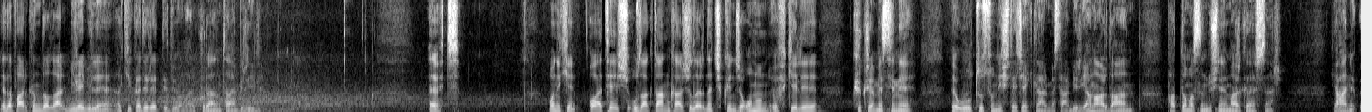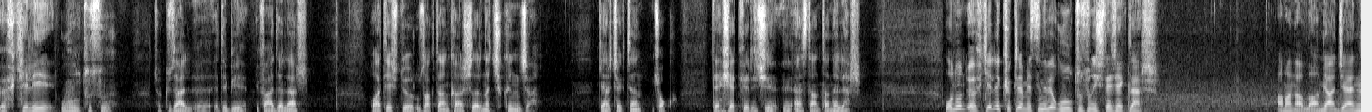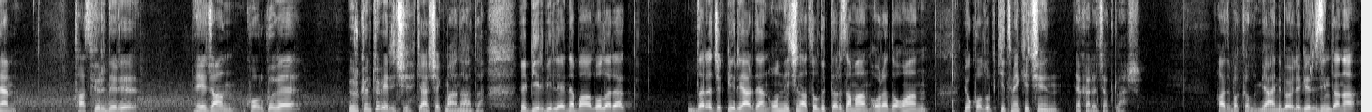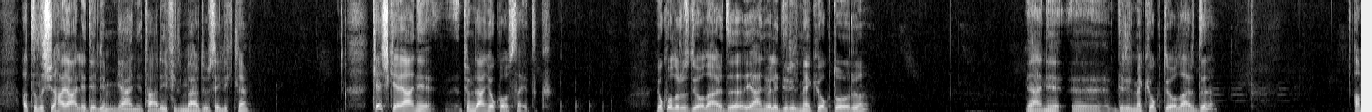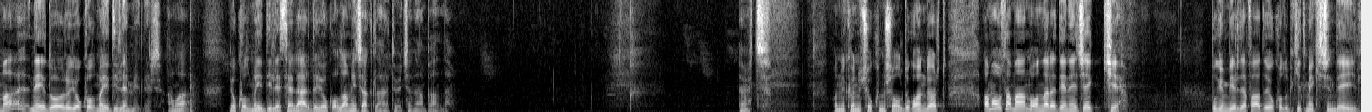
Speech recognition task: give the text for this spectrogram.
Ya da farkındalar bile bile hakikati reddediyorlar Kur'an'ın tabiriyle. Evet. 12. O ateş uzaktan karşılarına çıkınca onun öfkeli kükremesini ve uğultusunu işleyecekler mesela bir yanardağın patlamasını düşünelim arkadaşlar. Yani öfkeli uğultusu çok güzel e, edebi ifadeler. O ateş diyor uzaktan karşılarına çıkınca gerçekten çok dehşet verici e, enstantaneler. Onun öfkeli kükremesini ve uğultusunu işleyecekler. Aman Allah'ım yani cehennem tasvirleri heyecan, korku ve ürküntü verici gerçek manada. Ve birbirlerine bağlı olarak daracık bir yerden onun içine atıldıkları zaman orada o an yok olup gitmek için yakaracaklar. Hadi bakalım yani böyle bir zindana atılışı hayal edelim. Yani tarihi filmlerde özellikle. Keşke yani tümden yok olsaydık. Yok oluruz diyorlardı. Yani öyle dirilmek yok doğru. Yani e, dirilmek yok diyorlardı. Ama ne doğru yok olmayı dilemelir. Ama yok olmayı dileseler de yok olamayacaklar diyor Cenab-ı Allah. Evet. 12 13 okumuş olduk. 14. Ama o zaman onlara denecek ki bugün bir defada yok olup gitmek için değil,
